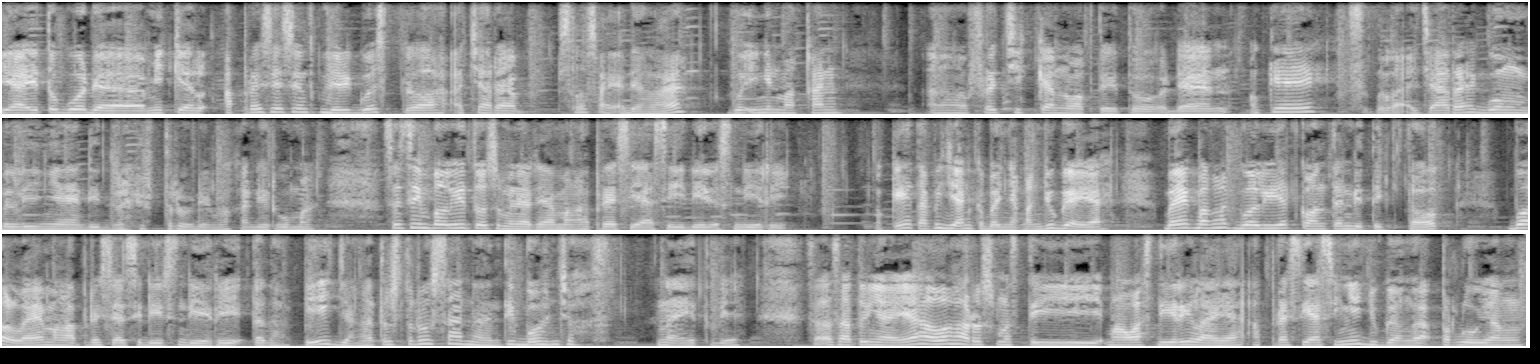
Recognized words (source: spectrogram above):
Ya itu gue udah mikir apresiasi untuk diri gue setelah acara selesai adalah gue ingin makan uh, fried chicken waktu itu dan oke okay, setelah acara gue membelinya di drive thru dan makan di rumah sesimpel itu sebenarnya mengapresiasi diri sendiri Oke, okay, tapi jangan kebanyakan juga ya. Banyak banget gue lihat konten di TikTok. Boleh mengapresiasi diri sendiri, tetapi jangan terus-terusan nanti boncos. Nah itu dia. Salah satunya ya lo harus mesti mawas diri lah ya. Apresiasinya juga nggak perlu yang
